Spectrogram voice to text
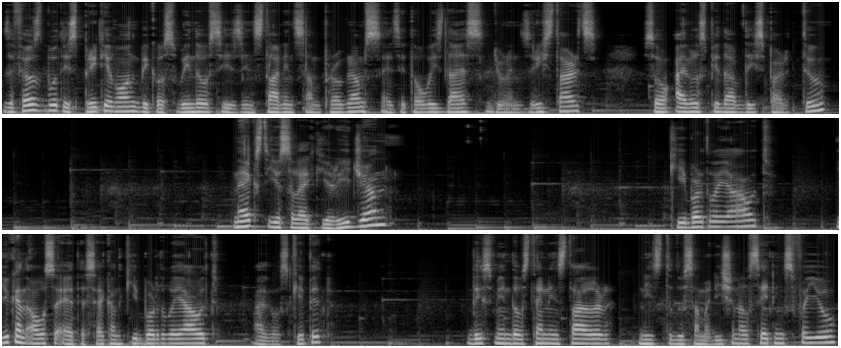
The first boot is pretty long because Windows is installing some programs as it always does during the restarts, so I will speed up this part too. Next you select your region, keyboard layout. You can also add a second keyboard layout, I will skip it. This Windows 10 installer needs to do some additional settings for you.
